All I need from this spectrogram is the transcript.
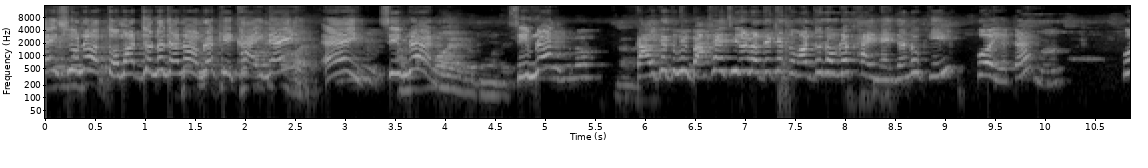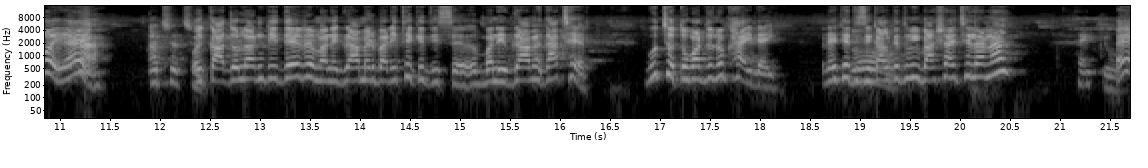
এই শুনো তোমার জন্য জানো আমরা কি খাই নাই? এই সিমরান। হয়। সিমরান হ্যাঁ। কালকে তুমি বাসায় ছিল না দেখে তোমার জন্য আমরা খাই নাই জানো কি? কই এটা? কই এই? আচ্ছা আচ্ছা। ওই কাজল আন্টিদের মানে গ্রামের বাড়ি থেকে দিছে মানে গ্রামে গাছের। বুঝছ? তোমার জন্য খাই নাই। রেখে দিছি। কালকে তুমি বাসায় ছিল না? এই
